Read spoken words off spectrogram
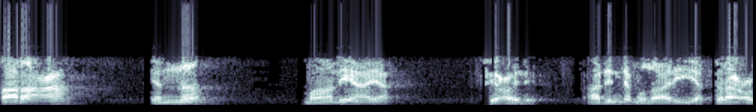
കറ എന്ന മാതിയായ ഫിഅൽ അതിന്റെ മുതാരി യത്രാഉ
